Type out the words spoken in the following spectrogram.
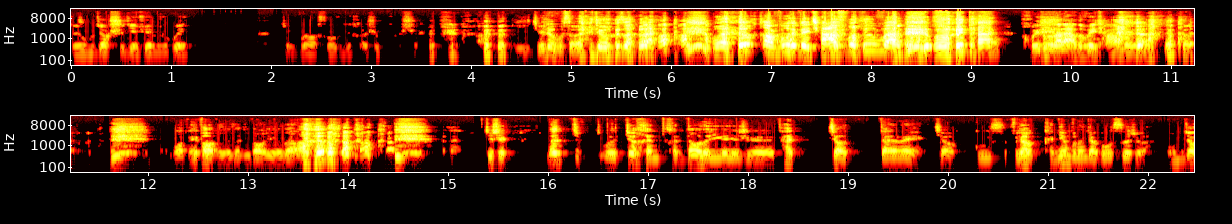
对我们叫世界宣明会，这个不知道说的合适不合适？你觉着无所谓就无所谓，我的号不会被查封吧？我们他回头咱俩都被查封了。我没报名字，你报名字了，就是，那就我就很很逗的一个，就是他叫单位叫公司，不叫肯定不能叫公司是吧？我们叫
